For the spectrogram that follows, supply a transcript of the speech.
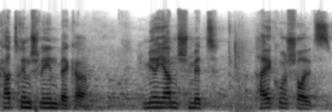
Katrin Schleenbecker, Mirjam Schmidt, Heiko Scholz.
